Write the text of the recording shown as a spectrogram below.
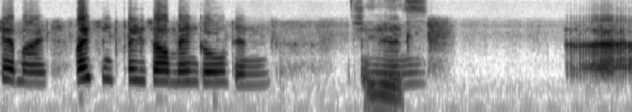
tab, my license plate is all mangled, and and Jeez. uh,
